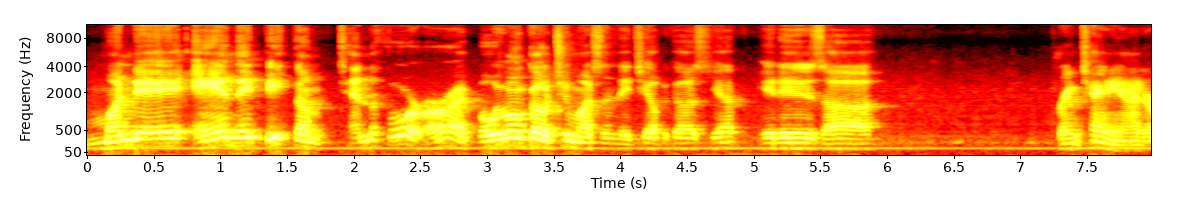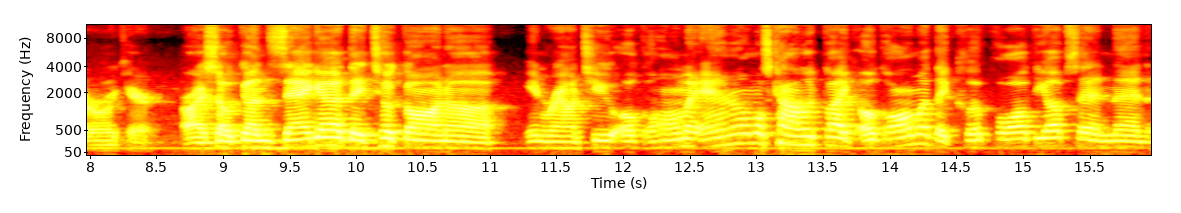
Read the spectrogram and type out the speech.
Monday, and they beat them 10 to 4. All right. But we won't go too much in detail because, yep, it is uh, spring training. I don't really care. All right. So Gonzaga, they took on uh, in round two Oklahoma, and it almost kind of looked like Oklahoma. They could pull out the upset, and then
